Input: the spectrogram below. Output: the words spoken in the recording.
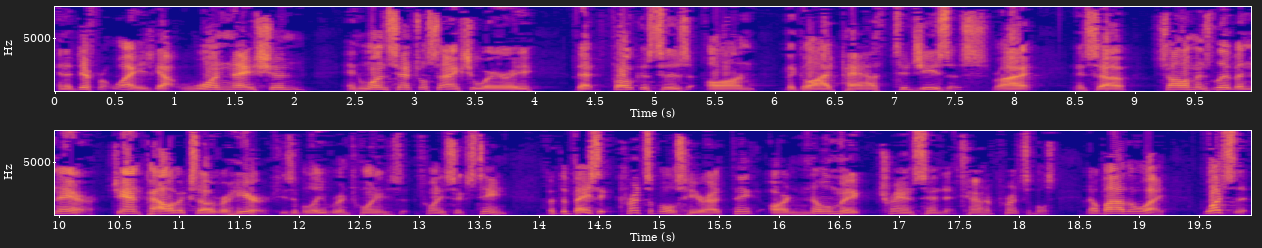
in a different way. He's got one nation and one central sanctuary that focuses on the glide path to Jesus, right? And so Solomon's living there. Jan Palowick's over here. She's a believer in 20, 2016. But the basic principles here, I think, are gnomic, transcendent kind of principles. Now, by the way, what's the,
